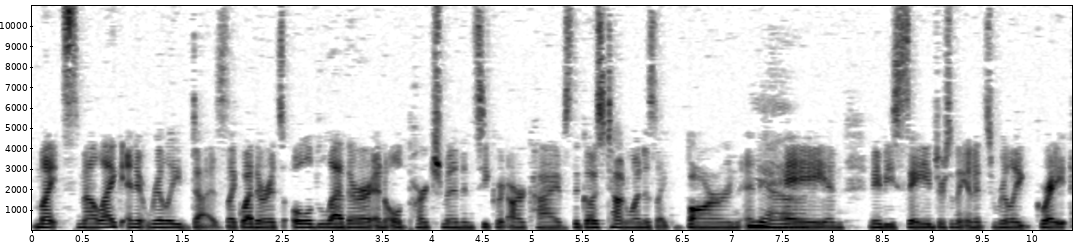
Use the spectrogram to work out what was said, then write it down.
might smell like, and it really does. Like whether it's old leather and old parchment and secret archives. The Ghost Town one is like barn and Yeah. hay and maybe sage or something, and it's really great.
